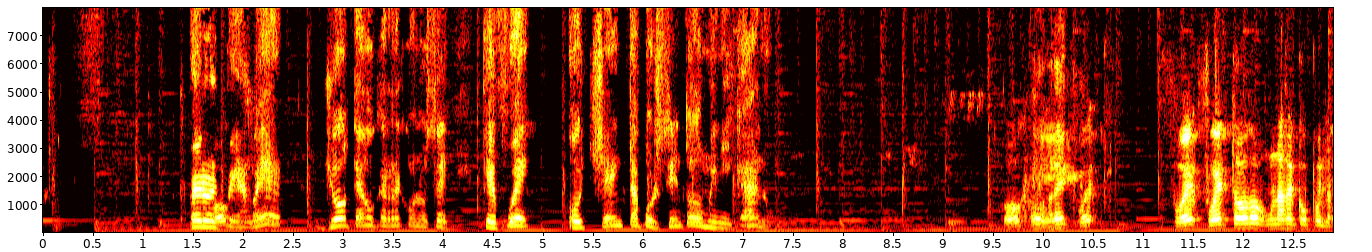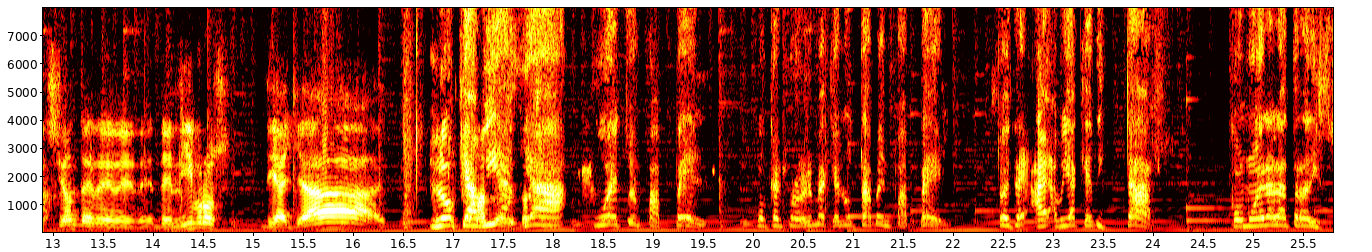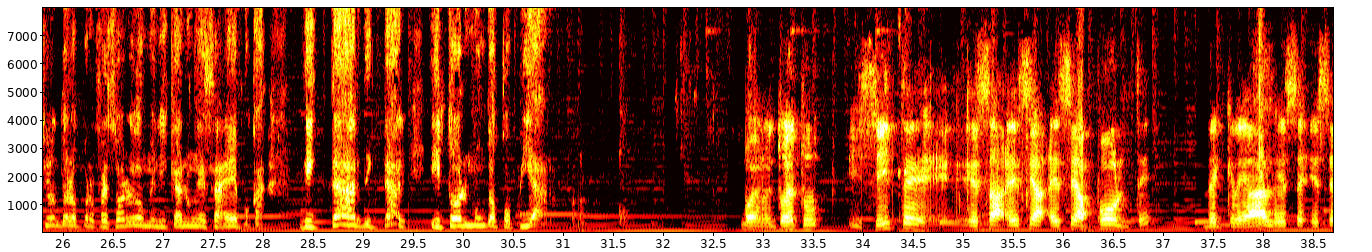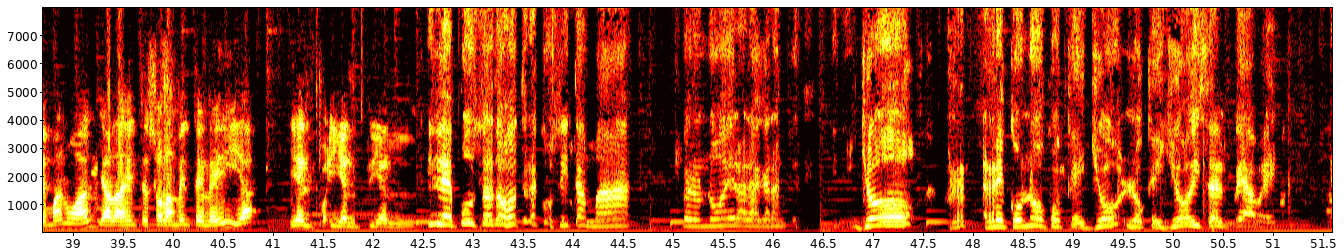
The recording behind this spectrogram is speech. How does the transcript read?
Pero el. PAB, yo tengo que reconocer que fue 80% dominicano. Ok. Fue, fue, fue todo una recopilación de, de- de- de- de libros de allá. Lo que había ya puesto en papel, porque el problema es que no estaba en papel. Entonces ha- había que dictar, como era la tradición de los profesores dominicanos en esa época, dictar, dictar y todo el mundo copiar. Bueno, entonces tú hiciste esa, ese, ese aporte de crear ese, ese manual, ya la gente solamente leía y el, y el, y el Y le puse dos o tres cositas más, pero no era la gran... Yo re- reconozco que yo, lo que yo hice del PAB,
